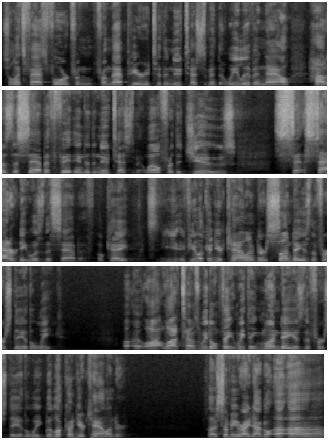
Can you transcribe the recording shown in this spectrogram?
So let's fast forward from, from that period to the New Testament that we live in now. How does the Sabbath fit into the New Testament? Well, for the Jews, Saturday was the Sabbath, okay? If you look in your calendar, Sunday is the first day of the week. A lot, a lot of times we don't think, we think Monday is the first day of the week, but look on your calendar. So some of you right now go, uh uh,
